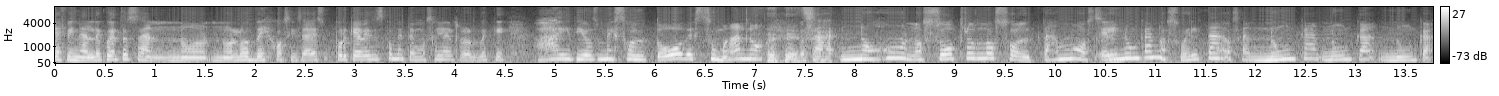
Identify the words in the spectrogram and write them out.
al final de cuentas, o sea, no, no lo dejo, ¿sí sabes? Porque a veces cometemos el error de que, ay, Dios me soltó de su mano. O sea, no, nosotros lo soltamos. Sí. Él nunca nos suelta, o sea, nunca, nunca, nunca.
